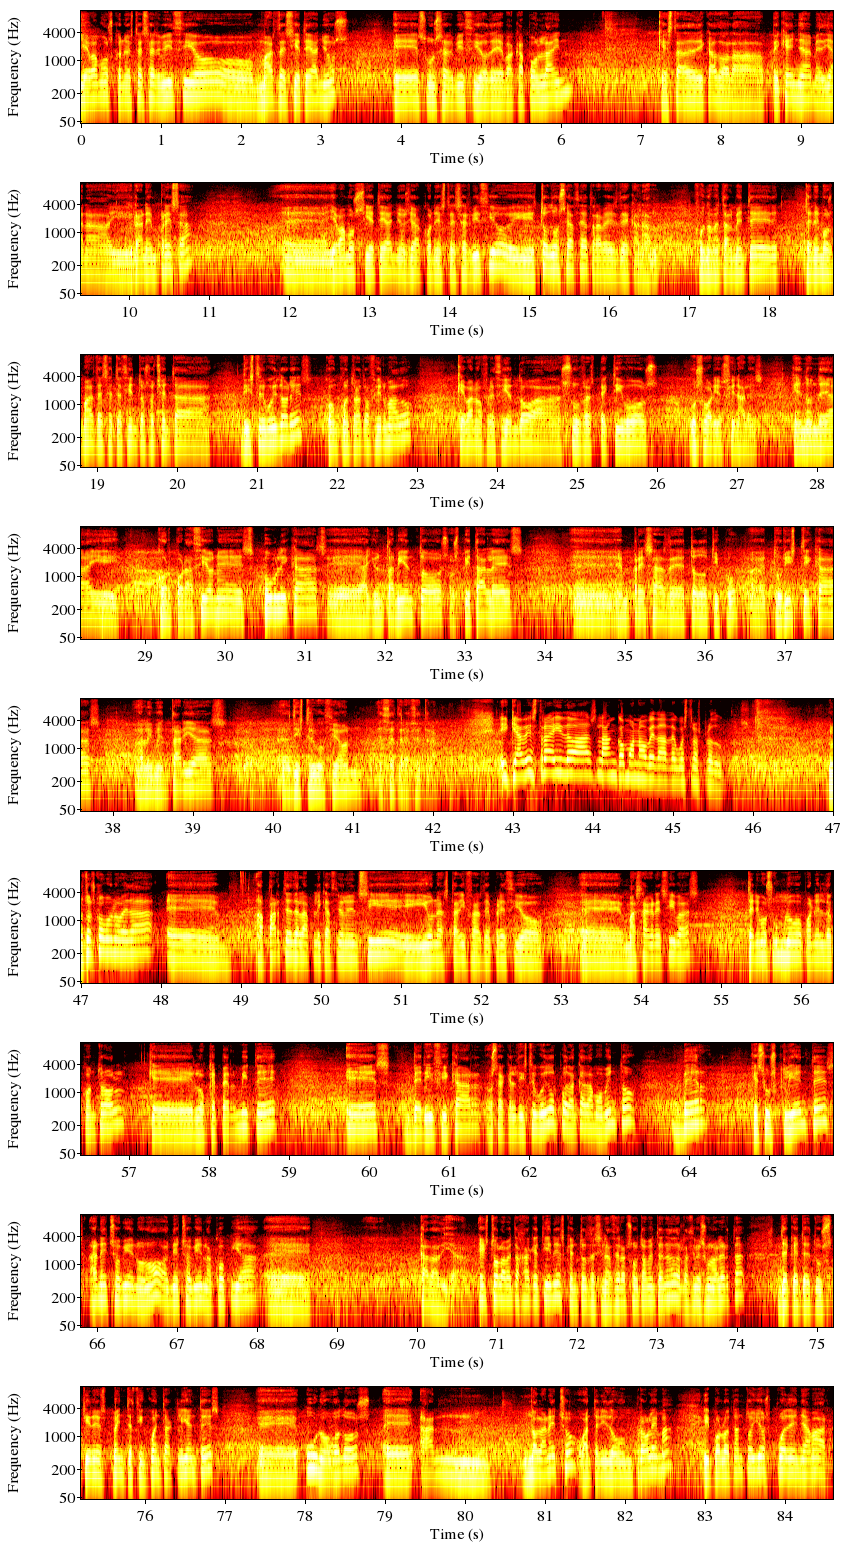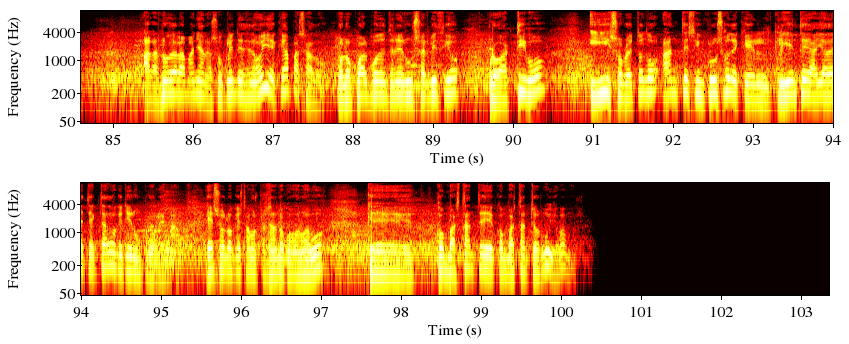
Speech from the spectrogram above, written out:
Llevamos con este servicio más de siete años. Es un servicio de backup online que está dedicado a la pequeña, mediana y gran empresa. Eh, llevamos siete años ya con este servicio y todo se hace a través de canal. Fundamentalmente tenemos más de 780 distribuidores con contrato firmado que van ofreciendo a sus respectivos usuarios finales, en donde hay corporaciones públicas, eh, ayuntamientos, hospitales, eh, empresas de todo tipo, eh, turísticas, alimentarias, distribución, etcétera, etcétera. ¿Y qué habéis traído a Aslan como novedad de vuestros productos? Nosotros como novedad, aparte de la aplicación en sí y unas tarifas de precio más agresivas, tenemos un nuevo panel de control que lo que permite es verificar, o sea que el distribuidor pueda en cada momento ver que sus clientes han hecho bien o no, han hecho bien la copia eh, cada día. Esto la ventaja que tiene es que entonces sin hacer absolutamente nada recibes una alerta de que de tus tienes 20, 50 clientes, eh, uno o dos eh, han, no lo han hecho o han tenido un problema y por lo tanto ellos pueden llamar a las 9 de la mañana su cliente diciendo, oye, ¿qué ha pasado? Con lo cual pueden tener un servicio proactivo y sobre todo antes incluso de que el cliente haya detectado que tiene un problema. Eso es lo que estamos presentando como nuevo, que con bastante, con bastante orgullo, vamos.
